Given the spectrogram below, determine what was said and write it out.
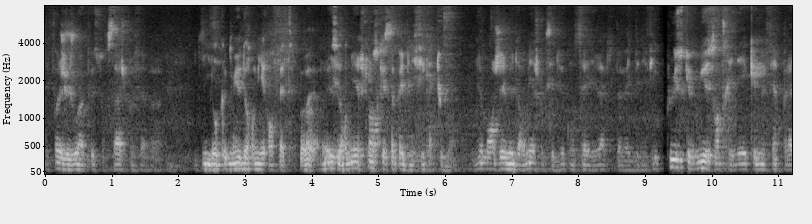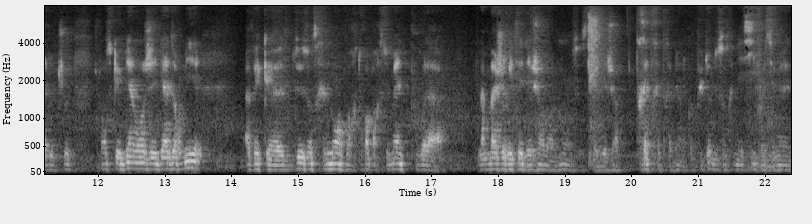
des fois, je joue un peu sur ça. Je préfère euh, Donc mieux dormir en fait. Ouais, mieux dormir, je pense que ça peut être bénéfique à tout le monde. Mieux manger, mieux dormir, je trouve que c'est deux conseils déjà qui peuvent être bénéfiques. Plus que mieux s'entraîner, que me faire plein d'autres choses. Je pense que bien manger, bien dormir, avec euh, deux entraînements, voire trois par semaine, pour la, la majorité des gens dans le monde, ce serait déjà très très très bien. Quoi. Plutôt que de s'entraîner six fois semaine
